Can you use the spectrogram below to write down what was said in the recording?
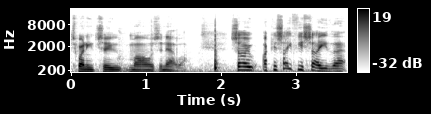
22 miles an hour. So i can safely say that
